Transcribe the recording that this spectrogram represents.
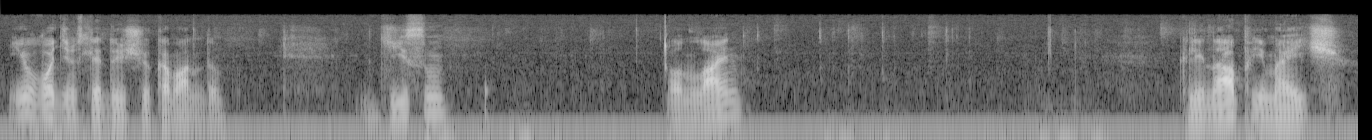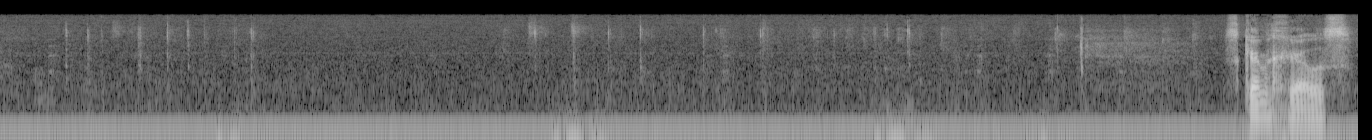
И вводим следующую команду. dism online cleanup image scan health.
